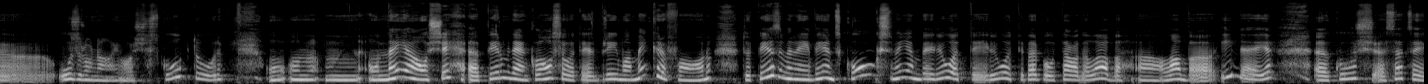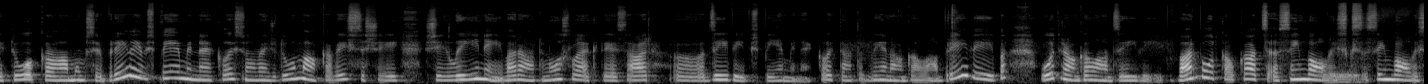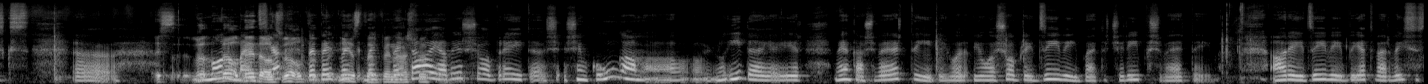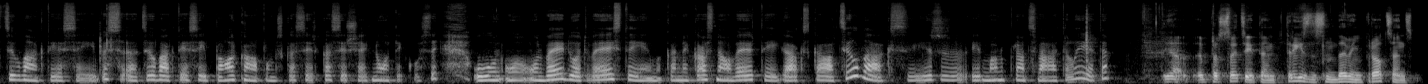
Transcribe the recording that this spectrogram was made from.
uzrunājoša skulptūra. Un, un, un nejauši eh, pirmdien klausoties brīvo mikrofonu, tur piezvanīja viens kungs, viņam bija ļoti, ļoti varbūt tāda laba, eh, laba ideja, eh, kurš sacīja to, ka mums ir brīvības piemineklis, un viņš domā, ka visa šī, šī līnija varētu noslēgties ar uh, dzīvības pieminekli. Tātad vienā galā brīvība, otrā galā dzīvība. Varbūt kaut kāds uh, simbolisks, simbolisks uh, Es vēl, vēl nedaudz ja? bet, bet, bet, bet, bet tā jau ir šobrīd. Eh, šim kungam eh, nu, ideja ir vienkārši vērtīga, jo, jo šobrīd dzīvībai taču ir īpaša vērtība. Arī dzīvība ietver visas cilvēktiesības, eh, cilvēktiesību pārkāpumus, kas ir, kas ir šeit notikusi. Un, un, un veidot vēstījumu, ka nekas nav vērtīgāks kā cilvēks, ir, ir manuprāt, svēta lieta. Jā, par secītēm 39%,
